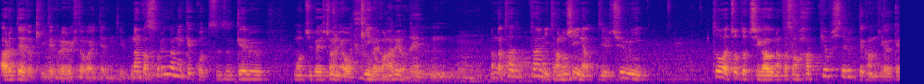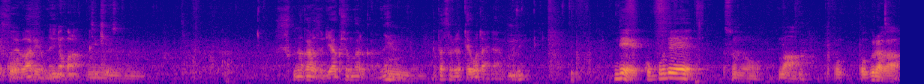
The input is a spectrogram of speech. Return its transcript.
ある程度聞いてくれる人がいてっていう。なんかそれがね結構続けるモチベーションには大きいのかなそれはあるよね、うん。なんか単単に楽しいなっていう趣味とはちょっと違うなんかその発表してるって感じが結構それはあるよね。いいのかなっていう気がする。少なからずリアクションがあるからね、うん。やっぱりそれは手応えになるもんね、でここでそのまあぼ僕らが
